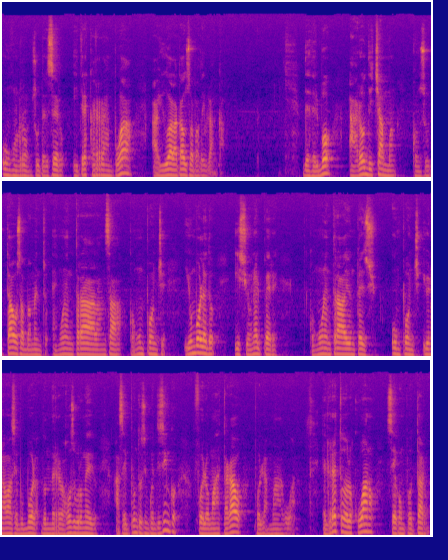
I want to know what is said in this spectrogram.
un jonrón, su tercero y tres carreras empujadas, ayudó a la causa pata y blanca. Desde el Bo, Arodi Chapman con su octavo salvamento en una entrada lanzada con un ponche y un boleto y Sionel Pérez con una entrada y un tercio, un ponche y una base por bola donde rebajó su promedio a 6.55 fue lo más destacado por las manos cubanas. El resto de los cubanos se comportaron.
